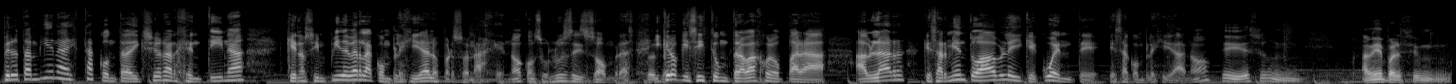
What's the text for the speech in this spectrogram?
pero también a esta contradicción argentina que nos impide ver la complejidad de los personajes, ¿no? Con sus luces y sombras. Y creo que hiciste un trabajo para hablar, que Sarmiento hable y que cuente esa complejidad, ¿no? Sí, es un... A mí me parece un,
